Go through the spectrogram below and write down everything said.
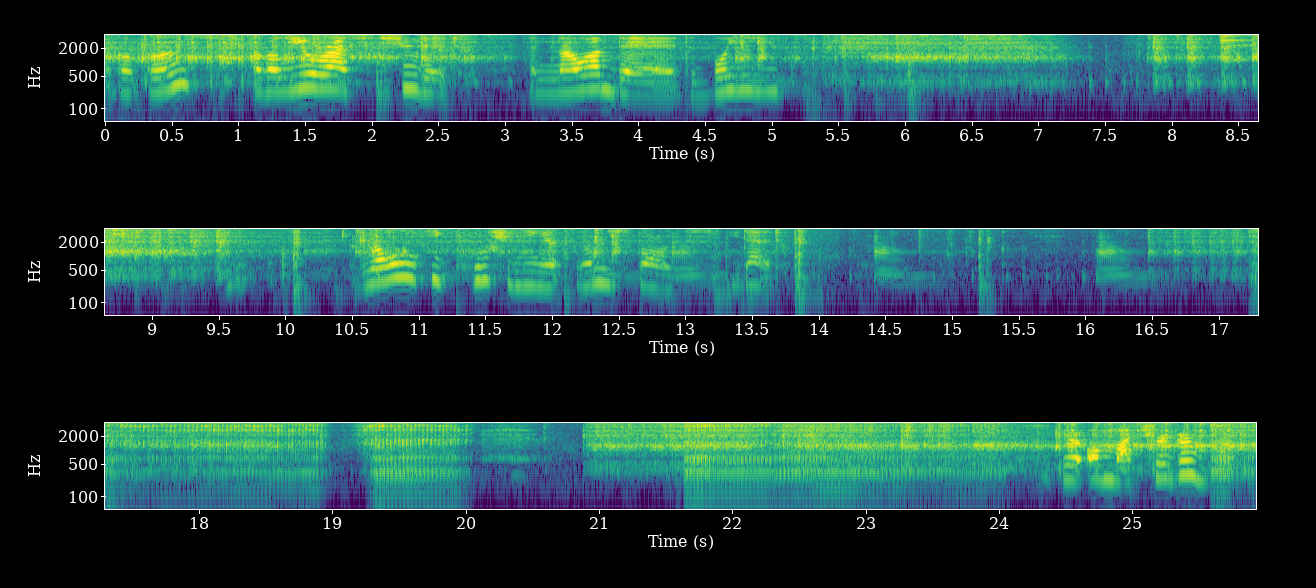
I got guns. I got Leo Rice shoot it. And now I'm dead, boys. Y'all keep pushing here, so when you spawn, you're dead. You're on my trigger.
